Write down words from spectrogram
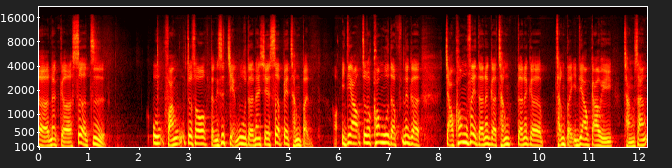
的那个设置污防，就说等于是减污的那些设备成本哦，一定要就说空屋的那个缴空费的那个成的那个成本一定要高于厂商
